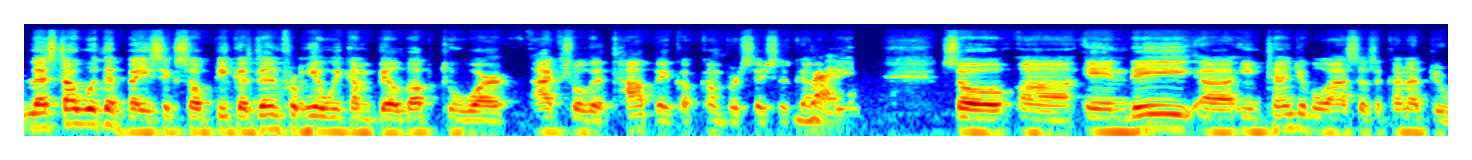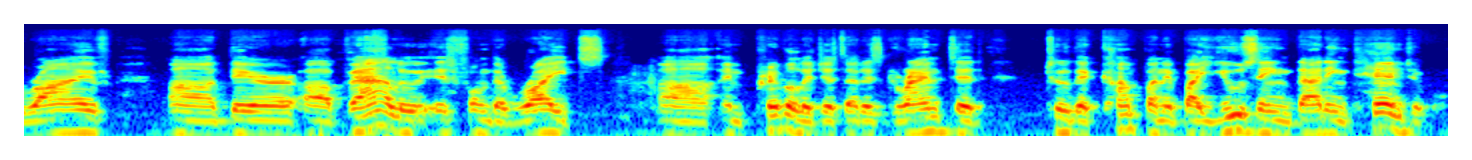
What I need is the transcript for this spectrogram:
let's start with the basics. So because then from here we can build up to our actual the topic of conversation is going right. to be. So, uh, and the uh, intangible assets are going to derive uh, their uh, value is from the rights uh, and privileges that is granted to the company by using that intangible.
